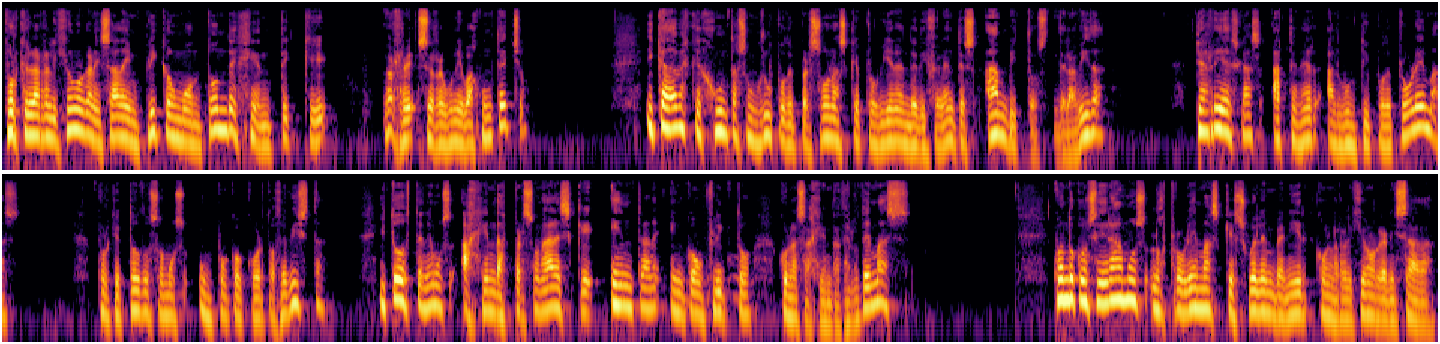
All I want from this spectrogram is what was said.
porque la religión organizada implica un montón de gente que se reúne bajo un techo. Y cada vez que juntas un grupo de personas que provienen de diferentes ámbitos de la vida, te arriesgas a tener algún tipo de problemas, porque todos somos un poco cortos de vista y todos tenemos agendas personales que entran en conflicto con las agendas de los demás. Cuando consideramos los problemas que suelen venir con la religión organizada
